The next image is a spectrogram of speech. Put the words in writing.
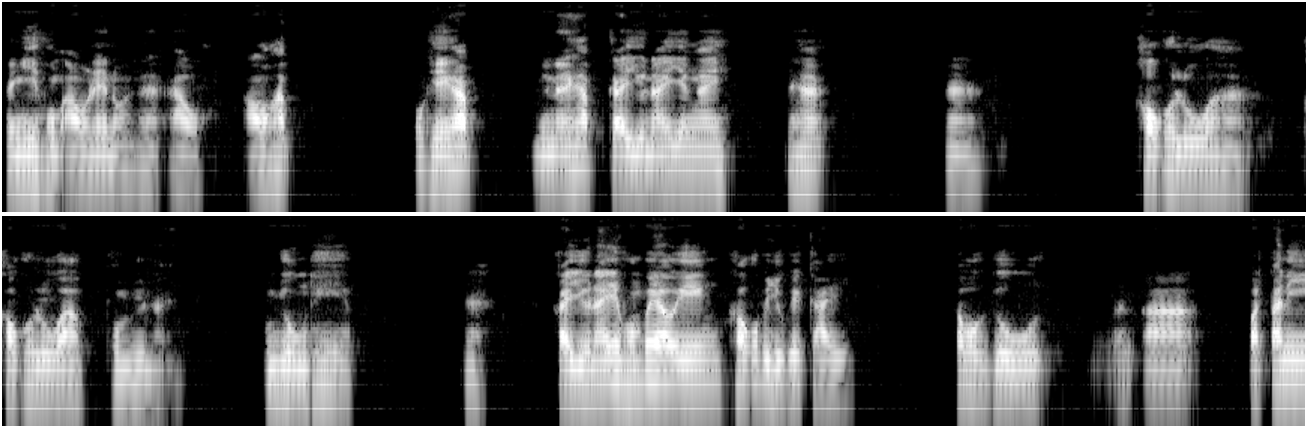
อย่างนี้ผมเอาแน่นอนนะฮะเอาเอาครับ โอเคครับ อยู่ไหนครับ ไก่อยู่ไหนยังไงนะฮะอ่าเขาก็รู้ว่าเขาก็รู้ว่าผมอยู่ไหน ผมอยู่กรุงเทพนะไก่อยู่ไหนผมไปเอาเองเขาก็ไปอยู่ไกลๆเขาบอกอยู่อ่าปัตตานี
